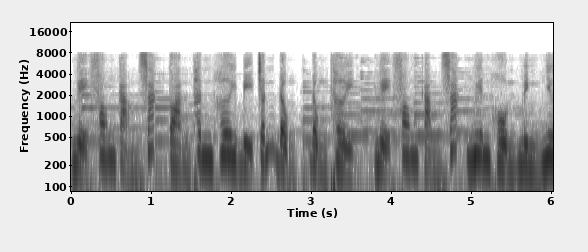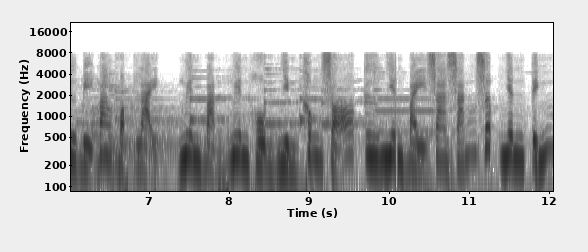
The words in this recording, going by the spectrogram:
Nghệ Phong cảm giác toàn thân hơi bị chấn động, đồng thời, Nghệ Phong cảm giác nguyên hồn mình như bị bao bọc lại, nguyên bản nguyên hồn nhìn không rõ, cư nhiên bày ra dáng dấp nhân tính,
